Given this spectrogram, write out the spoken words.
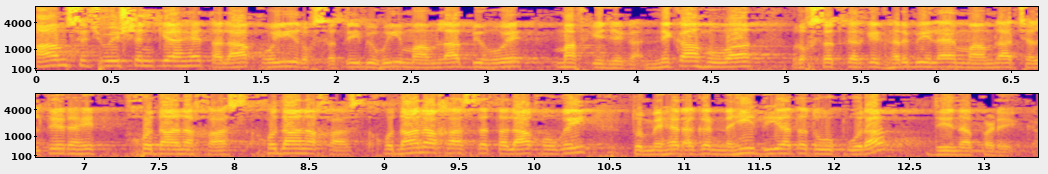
عام سچویشن کیا ہے؟ طلاق ہوئی، رخصتی بھی ہوئی، معاملات بھی ہوئے، معاف کیجیے گا۔ نکاح ہوا، رخصت کر کے گھر بھی لائے معاملات چلتے رہے۔ خدا نہ خاص، خدا نہ خاص، خدا نہ خاص طلاق ہو گئی، تو مہر اگر نہیں دیا تھا تو وہ پورا دینا پڑے گا۔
